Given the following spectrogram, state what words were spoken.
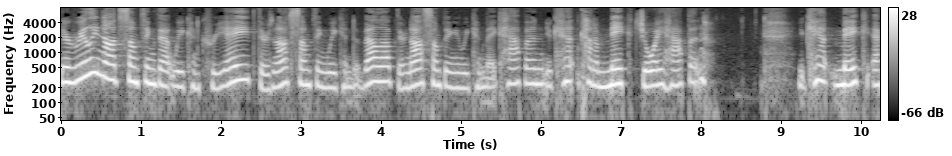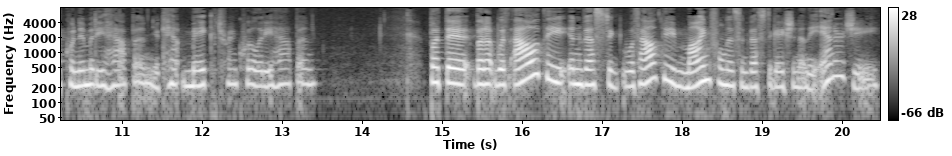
They're really not something that we can create. There's not something we can develop. They're not something we can make happen. You can't kind of make joy happen. You can't make equanimity happen. You can't make tranquility happen. But, the, but without, the investi- without the mindfulness investigation and the energy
